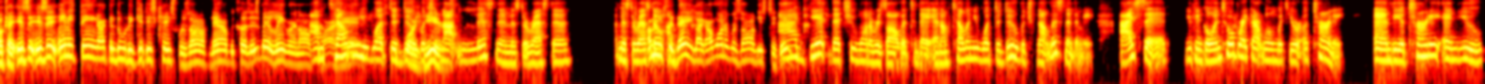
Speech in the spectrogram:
Okay, is it is it anything I can do to get this case resolved now? Because it's been lingering on. I'm telling you what to do, but you're not listening, Mr. Reston. Mr. Resto. I mean, today, like I want to resolve this today. I get that you want to resolve it today, and I'm telling you what to do, but you're not listening to me. I said you can go into a breakout room with your attorney, and the attorney and you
